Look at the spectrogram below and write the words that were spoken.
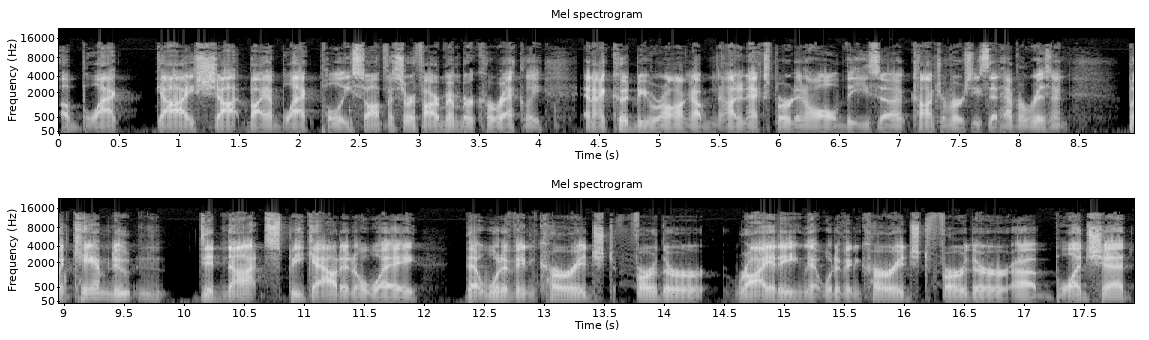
a black guy shot by a black police officer, if I remember correctly. And I could be wrong. I'm not an expert in all these uh, controversies that have arisen. But Cam Newton did not speak out in a way that would have encouraged further rioting, that would have encouraged further uh, bloodshed.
